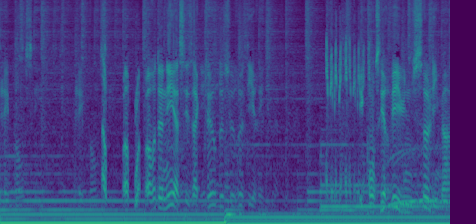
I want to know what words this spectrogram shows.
les pensées, les pensées. Ordonnez à ces acteurs de se retirer et conservez une seule image.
